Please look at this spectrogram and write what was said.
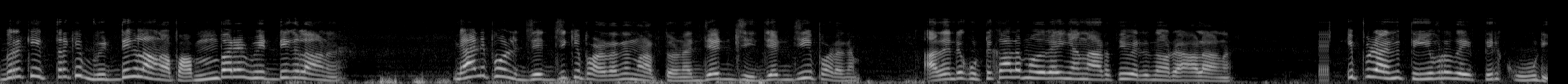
ഇവരൊക്കെ ഇത്രയ്ക്ക് വിഡ്ഢികളാണോ? പമ്പര വിഡ്ഢികളാണ്. ഞാനിപ്പോൾ ജഡ്ജിക്ക് പഠനം നടത്തുകയാണ് ജഡ്ജി ജഡ്ജി പഠനം. അതെന്റെ കുട്ടിക്കാലം മുതലേ ഞാൻ നടത്തി വരുന്ന ഒരാളാണ്. ഇപ്പോഴതിന് തീവ്രത ഇത്തിരി കൂടി.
